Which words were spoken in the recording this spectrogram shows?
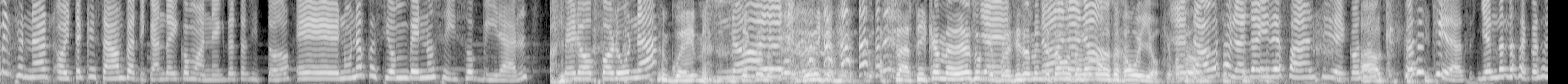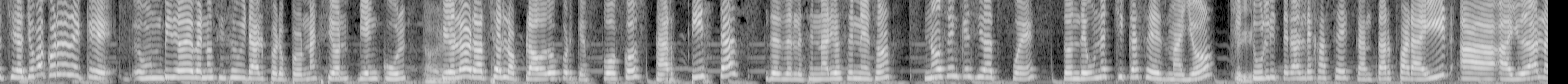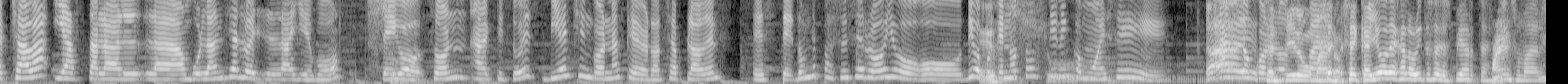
Mencionar, ahorita que estaban platicando ahí como anécdotas y todo, eh, en una ocasión Veno se hizo viral, pero por una... Güey, me asusté No, cuando no, yo dije, platícame de eso, que precisamente no, estamos hablando de eso, Javo y yo. pasó? Estábamos hablando ahí de fans y de cosas, Ah, ok. cosas chidas, yéndonos a cosas chidas. Yo me acuerdo de que un video de Veno se hizo viral, pero por una acción bien cool, que yo la verdad se lo aplaudo porque pocos artistas desde el escenario hacen eso. No sé en qué ciudad fue, donde una chica se desmayó Sí. y tú literal dejaste de cantar para ir a, a ayudar a la chava y hasta la, la ambulancia lo- la llevó. Te digo, son actitudes bien chingonas que de verdad se aplauden. Este, ¿dónde pasó ese rollo? O digo, porque no todos tienen como ese Ay, tacto con sentido humano. Se, se cayó, déjalo ahorita se despierta. Tiene su madre.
